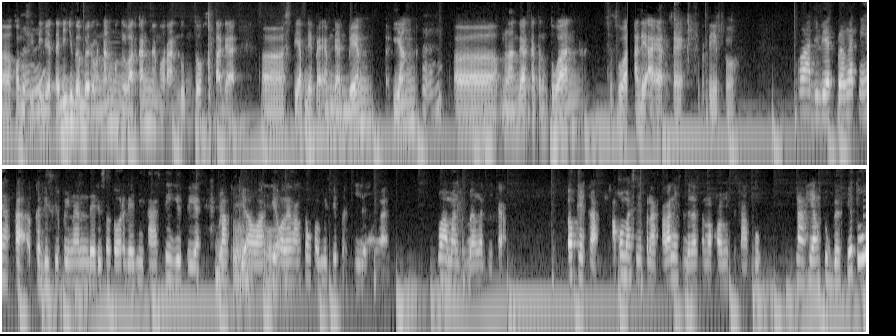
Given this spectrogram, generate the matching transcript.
uh, komisi mm -hmm. tiga tadi juga berwenang mengeluarkan memorandum tuh kepada uh, setiap DPM dan BEM yang mm -hmm. uh, melanggar ketentuan sesuai ADART seperti itu. Wah, dilihat banget nih ya Kak kedisiplinan dari suatu organisasi gitu ya. Betul, langsung diawasi betul. oleh langsung komisi persidangan. Wah, mantep banget nih Kak. Oke Kak, aku masih penasaran nih sebenarnya sama komisi satu. Nah, yang tugasnya tuh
